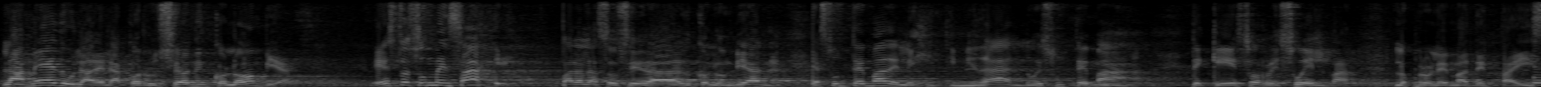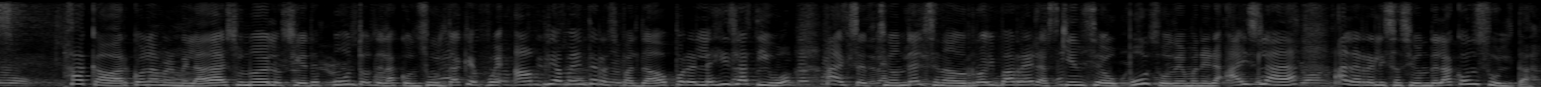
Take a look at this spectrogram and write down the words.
la médula de la corrupción en Colombia. Esto es un mensaje para la sociedad colombiana. Es un tema de legitimidad, no es un tema de que eso resuelva los problemas del país. Acabar con la mermelada es uno de los siete puntos de la consulta que fue ampliamente respaldado por el legislativo, a excepción del senador Roy Barreras, quien se opuso de manera aislada a la realización de la consulta.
